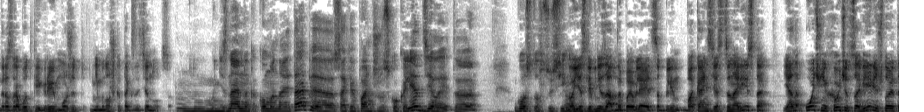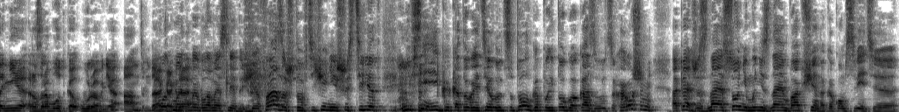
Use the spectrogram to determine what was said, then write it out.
разработка игры может немножко так затянуться. Ну, мы не знаем, на каком она этапе. Сакер Панч уже сколько лет делает э, Ghost of Tsushima. Но если внезапно появляется, блин, вакансия сценариста, и она очень хочется верить, что это не разработка уровня Anthem, да, ну, вот когда... моя, была моя следующая фраза, что в течение шести лет не все игры, которые делаются долго, по итогу оказываются хорошими. Опять же, зная Sony, мы не знаем вообще, на каком свете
